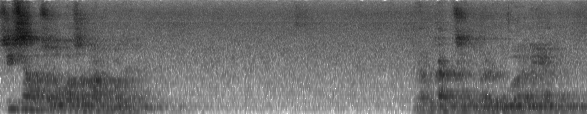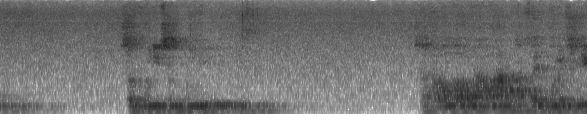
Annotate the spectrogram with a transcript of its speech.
Sisa Rasulullah sama Abu Bakar. Berangkat berdua dia. Sembunyi-sembunyi. Sama Allah orang-orang kafir Quraisy ini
